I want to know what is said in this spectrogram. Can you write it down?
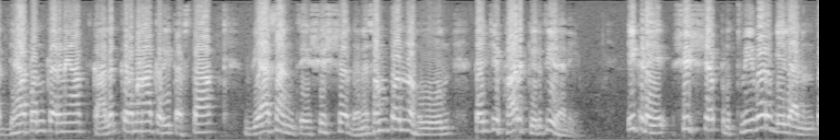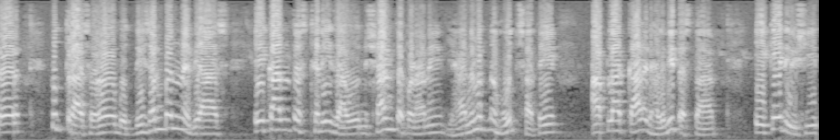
अध्यापन करण्यात कालक्रमणा करीत असता व्यासांचे शिष्य धनसंपन्न होऊन त्यांची फार कीर्ती झाली. इकडे शिष्य पृथ्वीवर गेल्यानंतर पुत्रासह बुद्धिसंपन्न व्यास एकांतस्थली जाऊन शांतपणाने ध्यानमग्न होत साते आपला काळ घालवित असता एके दिवशी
